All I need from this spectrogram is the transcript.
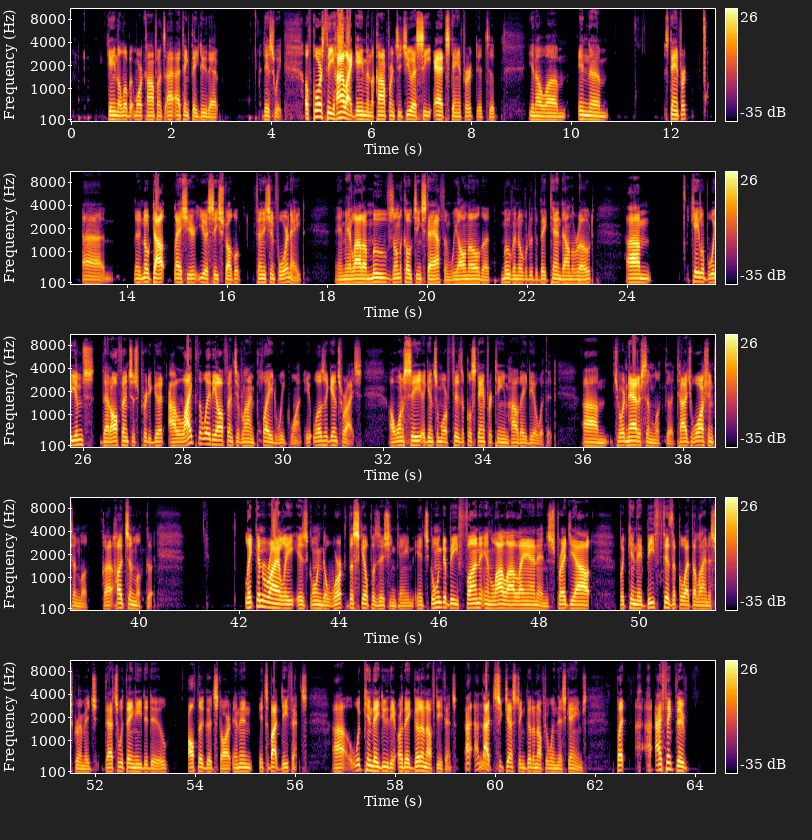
gain a little bit more confidence. I, I think they do that this week. Of course, the highlight game in the conference is USC at Stanford. It's a, you know, um, in um, Stanford. Um, there's no doubt last year USC struggled, finishing four and eight, and made a lot of moves on the coaching staff. And we all know that moving over to the Big Ten down the road. Um, Caleb Williams, that offense is pretty good. I like the way the offensive line played week one. It was against Rice. I want to see against a more physical Stanford team how they deal with it. Um, Jordan Addison looked good. Tahj Washington looked. Uh, Hudson looked good. Lincoln Riley is going to work the skill position game. It's going to be fun in La La Land and spread you out, but can they be physical at the line of scrimmage? That's what they need to do off the good start. And then it's about defense. Uh, what can they do there? Are they good enough defense? I, I'm not suggesting good enough to win this games, but I, I think they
